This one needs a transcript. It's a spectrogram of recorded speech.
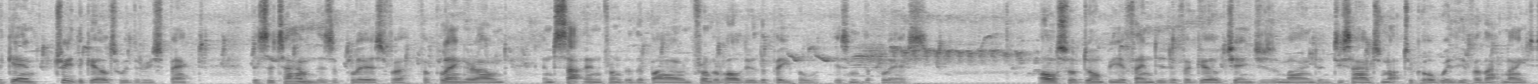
Again, treat the girls with respect. There's a time, there's a place for, for playing around and sat in front of the bar in front of all the other people isn't the place. Also, don't be offended if a girl changes her mind and decides not to go with you for that night.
